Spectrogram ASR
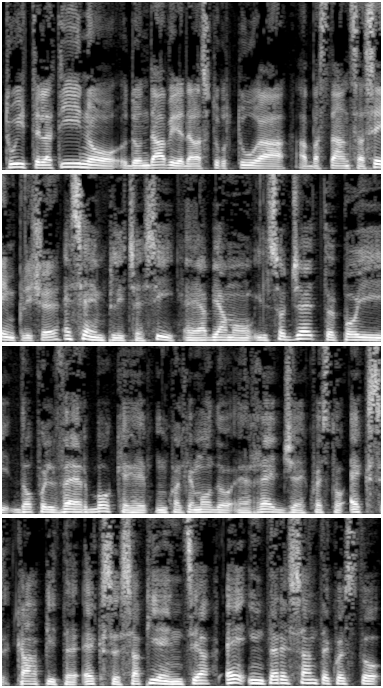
tweet latino, Don Davide, dalla struttura abbastanza semplice? È semplice, sì. Eh, abbiamo il soggetto e poi dopo il verbo che in qualche modo eh, regge questo ex capite, ex sapientia. È interessante questo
